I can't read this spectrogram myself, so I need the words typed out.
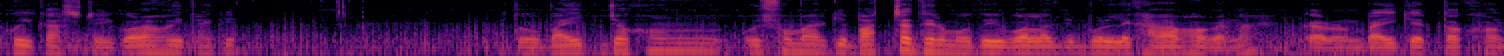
একই কাজটাই করা হয়ে থাকে। তো বাইক যখন ওই সময় আর কি বাচ্চাদের মতোই বলা বললে খারাপ হবে না। কারণ বাইকের তখন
